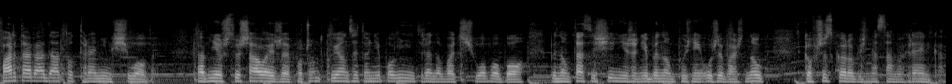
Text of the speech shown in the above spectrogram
Czwarta rada to trening siłowy. Pewnie już słyszałeś, że początkujący to nie powinni trenować siłowo, bo będą tacy silni, że nie będą później używać nóg, tylko wszystko robić na samych rękach.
